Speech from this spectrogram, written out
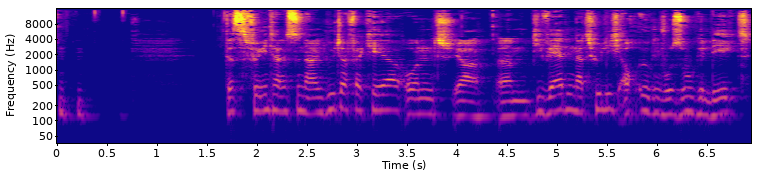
Das ist für internationalen Güterverkehr und ja, ähm, die werden natürlich auch irgendwo so gelegt,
